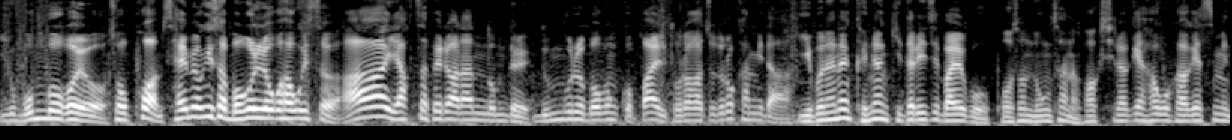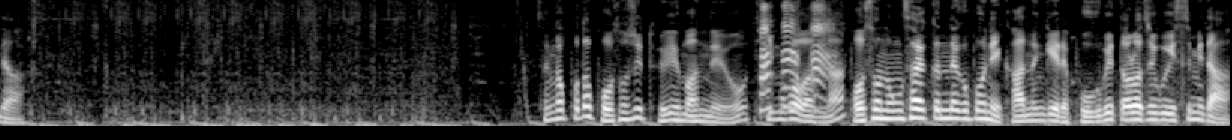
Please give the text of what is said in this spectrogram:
이거 못 먹어요. 저 포함 3명이서 먹으려고 하고 있어요. 아 약사 배려 안 하는 놈들. 눈물을 머금고 빨리 돌아가 주도록 합니다. 이번에는 그냥 기다리지 말고 버섯 농사는 확실하게 하고 가겠습니다. 생각보다 버섯이 되게 많네요. 팀가 왔나? 버섯 농사를 끝내고 보니 가는 길에 보급이 떨어지고 있습니다.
